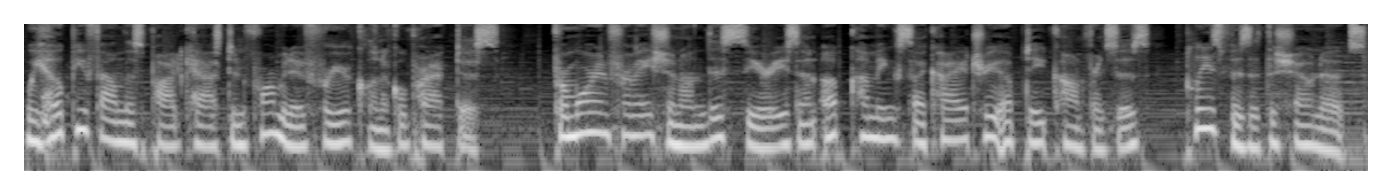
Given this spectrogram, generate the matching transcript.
We hope you found this podcast informative for your clinical practice. For more information on this series and upcoming psychiatry update conferences, please visit the show notes.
